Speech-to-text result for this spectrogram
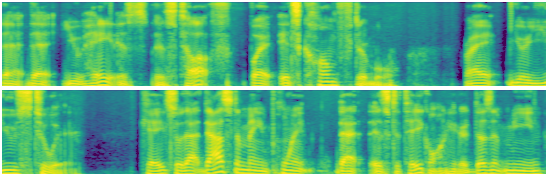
that that you hate is is tough, but it's comfortable, right? You're used to it. Okay, so that that's the main point that is to take on here. It doesn't mean,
